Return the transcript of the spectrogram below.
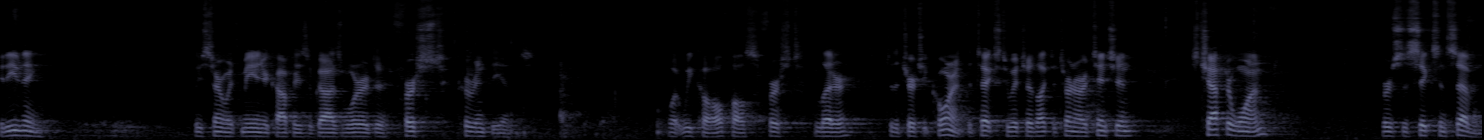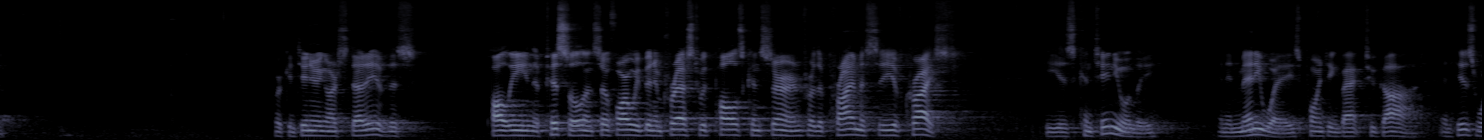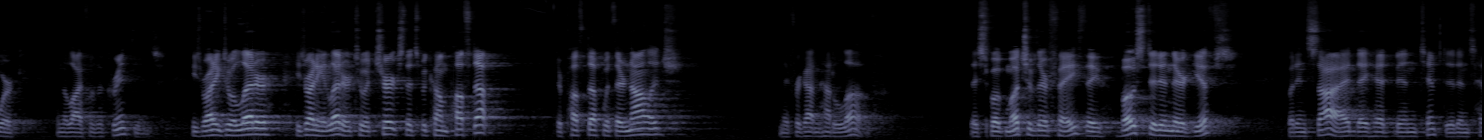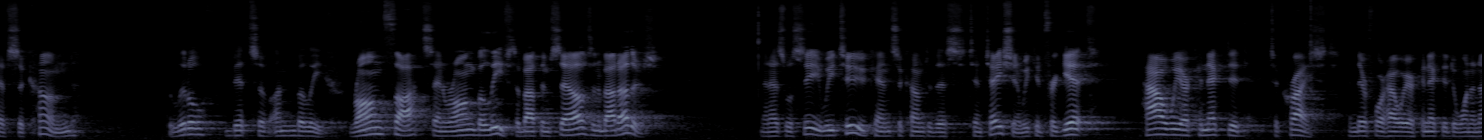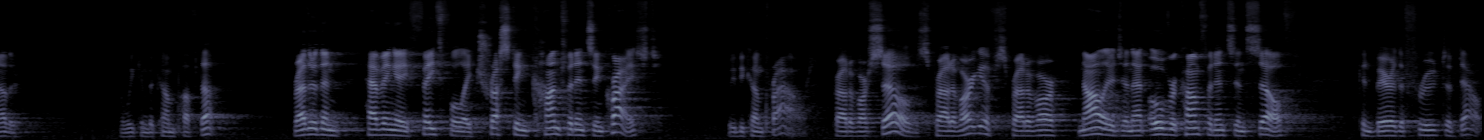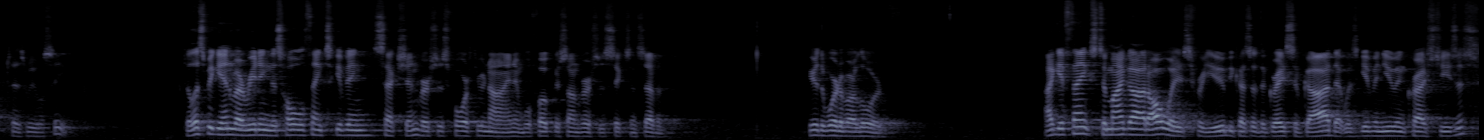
Good evening. Please turn with me in your copies of God's Word to 1 Corinthians, what we call Paul's first letter to the church at Corinth. The text to which I'd like to turn our attention is chapter 1, verses 6 and 7. We're continuing our study of this Pauline epistle, and so far we've been impressed with Paul's concern for the primacy of Christ. He is continually and in many ways pointing back to God and his work in the life of the Corinthians. He's writing to a letter, he's writing a letter to a church that's become puffed up. They're puffed up with their knowledge, and they've forgotten how to love. They spoke much of their faith, they boasted in their gifts, but inside, they had been tempted and have succumbed to little bits of unbelief, wrong thoughts and wrong beliefs about themselves and about others. And as we'll see, we too can succumb to this temptation. We can forget how we are connected to Christ and therefore how we are connected to one another. And we can become puffed up. Rather than having a faithful, a trusting confidence in Christ, we become proud. Proud of ourselves, proud of our gifts, proud of our knowledge, and that overconfidence in self can bear the fruit of doubt, as we will see. So let's begin by reading this whole Thanksgiving section, verses 4 through 9, and we'll focus on verses 6 and 7. Hear the word of our Lord. I give thanks to my God always for you because of the grace of God that was given you in Christ Jesus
